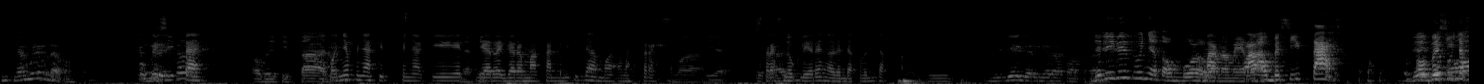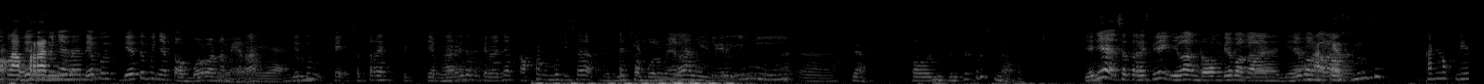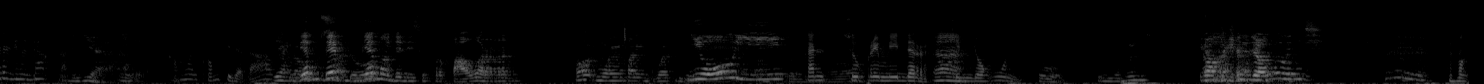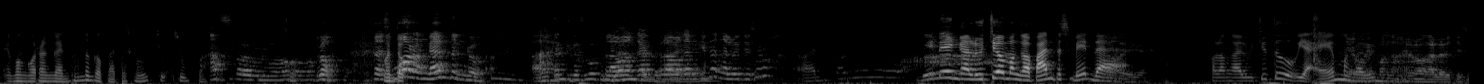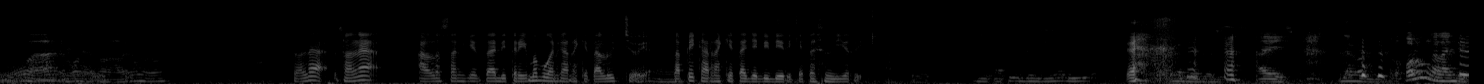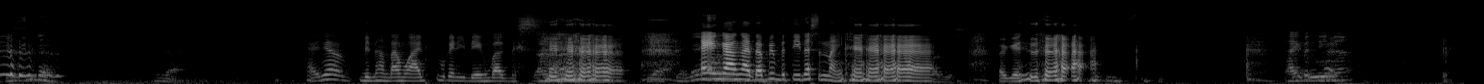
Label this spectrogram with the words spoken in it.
Emangnya kenapa? Kan nggak obesitas. obesitas. Pokoknya penyakit penyakit gara-gara makan gitu dah sama, sama stres. Sama iya. Stres kan. nuklirnya nggak ledak-ledak. Iya. Jadi dia gara-gara kelaparan. Jadi dia punya tombol warna Pak, merah obesitas dia, obesitas dia, punya- kelaparan dia, punya, dia, dia tuh punya tombol warna Iya, merah iya. dia tuh kayak stres tiap Iya. hari tuh pikirannya kapan gue bisa mencet Mencet tombol ini merah gitu. nuklir ini Heeh. kalau dipencet terus kenapa ya dia stres dia hilang dong dia bakalan Iya, dia, dia bakalan harus mencet kan nuklirnya diledakkan iya iya kamu kamu tidak tahu Ya, dia dia, dong. dia mau jadi super power oh mau yang paling kuat gitu Yoi. kan Astagfirullah. supreme leader Ah. Kim Jong Un tuh Kim Jong Un Oh, Kim Jong Un emang emang orang ganteng tuh gak pantas ngelucu sumpah. Astagfirullah. Loh kita Untuk- semua orang ganteng dong Lah kan kita semua lawakan pejantan. lawakan kita nggak lucu semua. Aduh beda yang nggak lucu emang nggak pantas beda. Oh, iya. kalau nggak lucu tuh ya emang Ya, nggak emang lucu. emang nggak lucu semua emang emang emang. soalnya soalnya alasan kita diterima bukan karena kita lucu ya Hmm. tapi karena kita jadi diri kita sendiri. Asik. Iya tapi ujung-ujungnya di Ais, jangan. Kok lu nggak lanjutin? Sudah enggak. Kayaknya bintang tamu Adit bukan ide yang bagus. Ah, ya, ya memang. eh enggak enggak tapi betina senang. Bagus. Bagus. Hai betina.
